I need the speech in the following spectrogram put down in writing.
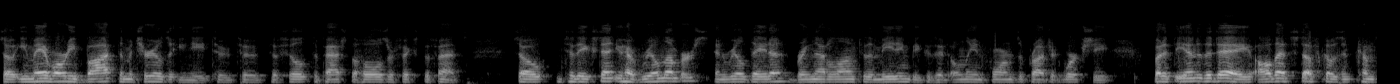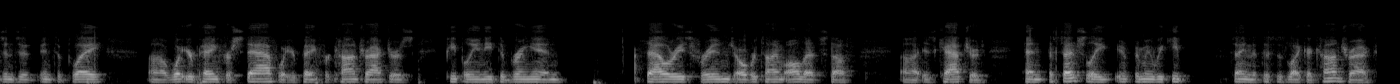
So you may have already bought the materials that you need to, to, to fill, to patch the holes or fix the fence. So to the extent you have real numbers and real data, bring that along to the meeting because it only informs the project worksheet. But at the end of the day, all that stuff goes in, comes into, into play, uh, what you're paying for staff, what you're paying for contractors, people you need to bring in, salaries, fringe, overtime, all that stuff uh, is captured. And essentially, I mean, we keep saying that this is like a contract.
